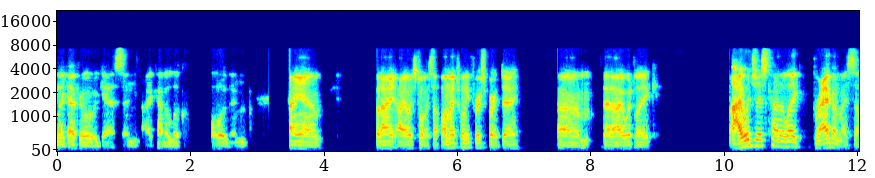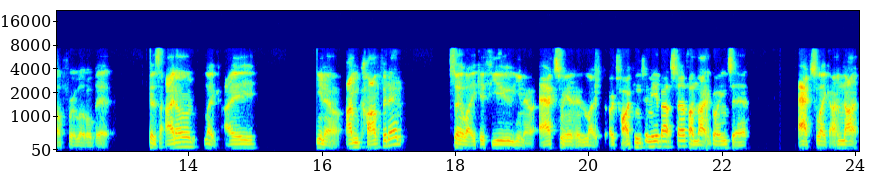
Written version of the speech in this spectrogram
like everyone would guess, and I kind of look older than I am. But I, I always told myself on my 21st birthday um, that I would like, I would just kind of like brag on myself for a little bit because I don't like I, you know, I'm confident. So like if you you know ask me and, like are talking to me about stuff, I'm not going to act like I'm not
